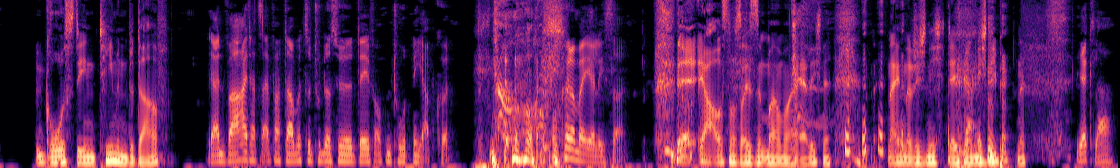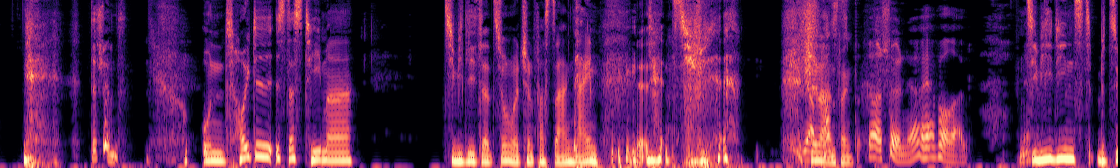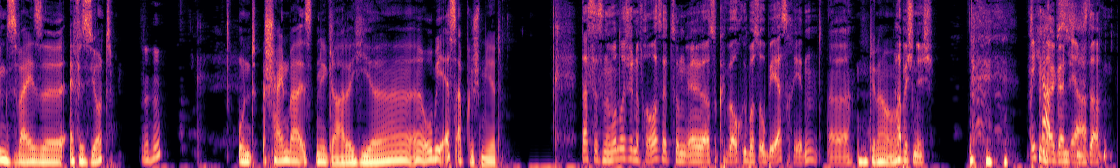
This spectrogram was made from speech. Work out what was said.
groß den Themenbedarf. Ja, in Wahrheit hat es einfach damit zu tun, dass wir Dave auf den Tod nicht abkönnen. wir können wir mal ehrlich sein. Äh, ja, ausnahmsweise sind wir mal ehrlich, ne? Nein, natürlich nicht. Dave, wir haben dich lieb, ne? Ja, klar. Das stimmt. Und heute ist das Thema Zivilisation, wollte ich schon fast sagen. Nein. Zivil Ja, Schöner passt. Anfang. Ja, schön, ja, hervorragend. Zivildienst beziehungsweise FSJ. Mhm. Und scheinbar ist mir gerade hier äh, OBS abgeschmiert. Das ist eine wunderschöne Voraussetzung. Äh, also können wir auch übers OBS reden. Äh, Genau. Hab ich nicht. Ich Kann hab's, gar nicht ja. viel sagen.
